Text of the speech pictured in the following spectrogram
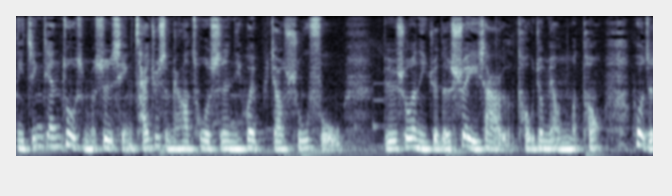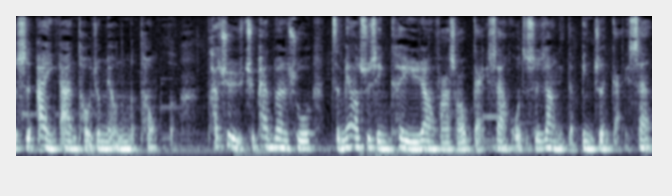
你今天做什么事情，采取什么样的措施，你会比较舒服。比如说，你觉得睡一下了头就没有那么痛，或者是按一按头就没有那么痛了。他去去判断说，怎么样的事情可以让发烧改善，或者是让你的病症改善，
